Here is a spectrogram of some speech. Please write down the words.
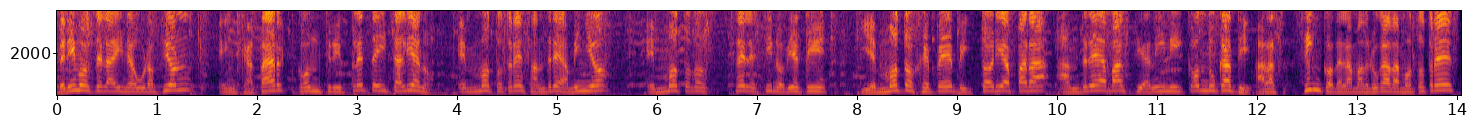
Venimos de la inauguración en Qatar con triplete italiano. En Moto 3 Andrea Miño, en Moto 2 Celestino Vietti y en Moto GP victoria para Andrea Bastianini con Ducati. A las 5 de la madrugada Moto 3,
